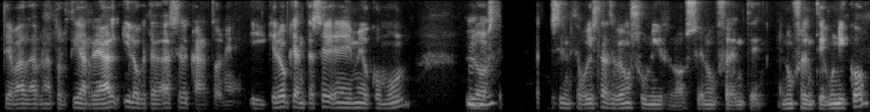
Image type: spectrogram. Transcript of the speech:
te va a dar una tortilla real y lo que te da es el cartoné. Y creo que ante ese enemigo común, los cebollistas debemos unirnos en un frente, en un frente único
